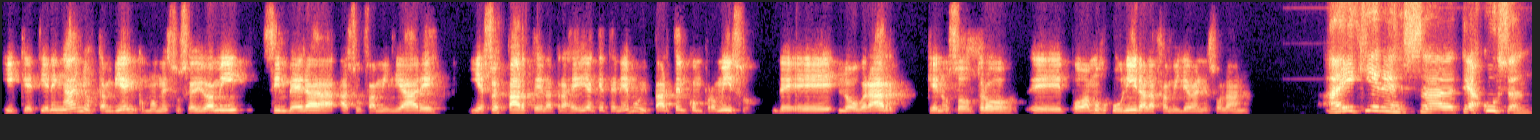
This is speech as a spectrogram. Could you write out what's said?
y que tienen años también, como me sucedió a mí, sin ver a, sus familiares. Y eso es parte de la tragedia que tenemos y parte del compromiso de lograr que nosotros eh, podamos unir a la familia venezolana. Hay quienes ah, te acusan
